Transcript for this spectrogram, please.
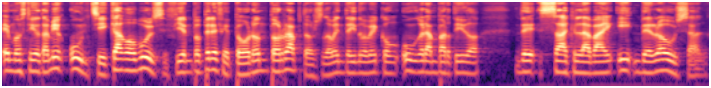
Hemos tenido también un Chicago Bulls 113, Toronto Raptors 99 con un gran partido de Zach Lavine y de Rosen.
